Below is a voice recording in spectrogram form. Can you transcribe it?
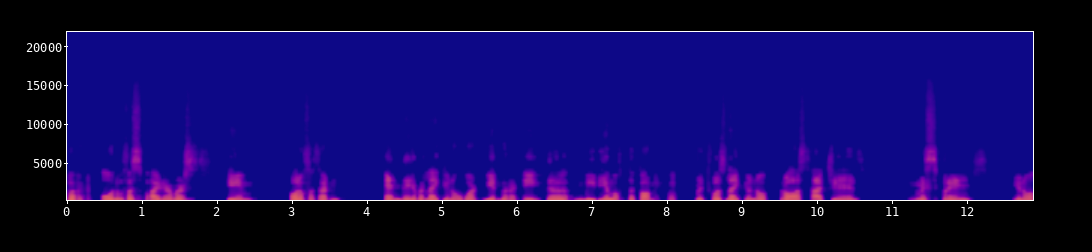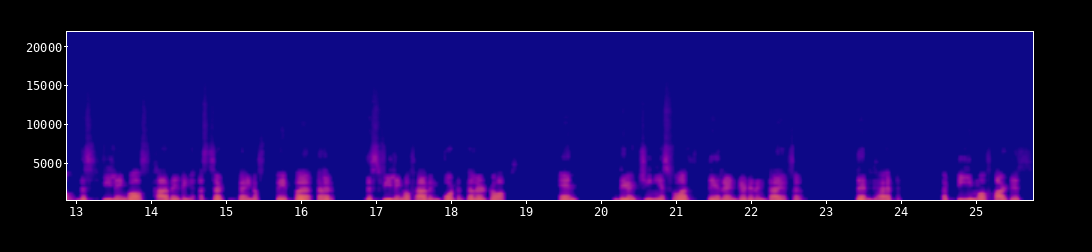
But all of a Spider Verse came all of a sudden, and they were like, you know what, we're gonna take the medium of the comic book, which was like, you know, cross hatches, misprints, you know, this feeling of having a certain kind of paper, this feeling of having watercolor drops. And their genius was they rendered an entire film, then had a team of artists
